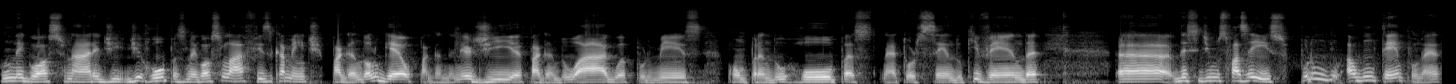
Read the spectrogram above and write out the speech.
um negócio na área de, de roupas, um negócio lá fisicamente, pagando aluguel, pagando energia, pagando água por mês, comprando roupas, né, torcendo que venda. Uh, decidimos fazer isso por um, algum tempo, né?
